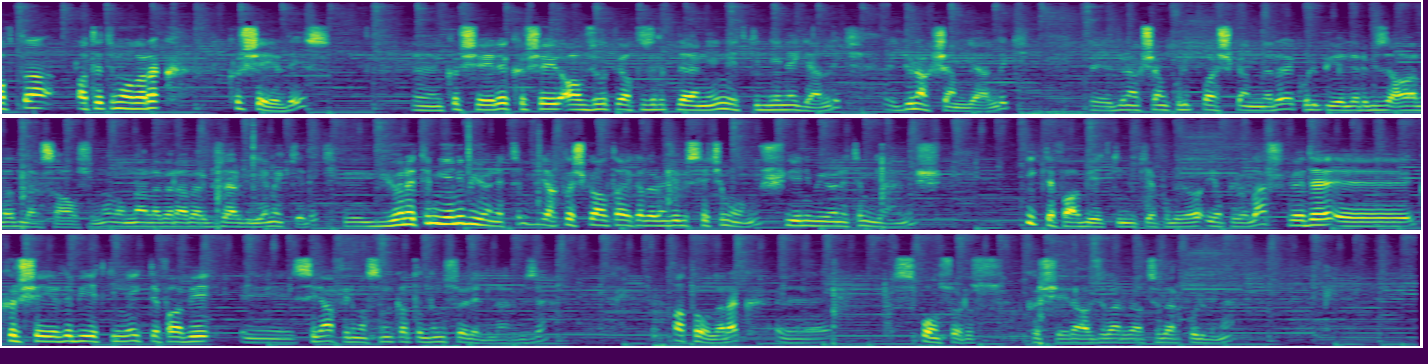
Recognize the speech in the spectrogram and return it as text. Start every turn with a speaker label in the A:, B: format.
A: Hafta atletim olarak Kırşehir'deyiz. Ee, Kırşehir'e Kırşehir Avcılık ve Atıcılık Derneği'nin etkinliğine geldik. Ee, Dün akşam geldik. Ee, Dün akşam kulüp başkanları, kulüp üyeleri bizi ağırladılar sağ olsunlar. Onlarla beraber güzel bir yemek yedik. Yönetim yeni bir yönetim. Yaklaşık 6 ay kadar önce bir seçim olmuş. Yeni bir yönetim gelmiş. İlk defa bir etkinlik yapılıyor, yapıyorlar ve de e, Kırşehir'de bir etkinliğe ilk defa bir e, silah firmasının katıldığını söylediler bize. ATO olarak e, sponsoruz Kırşehir Avcılar ve Atıcılar Kulübü'ne.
